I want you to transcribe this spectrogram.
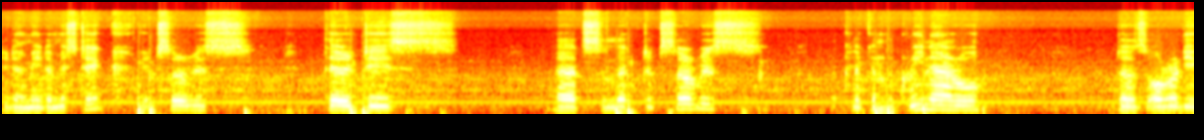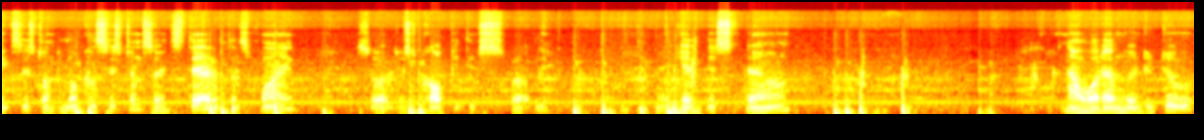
Did I made a mistake? Get service. There it is. Add selected service. Click on the green arrow. Does already exist on the local system so it's there. That's fine. So I'll just copy this probably get this down. Now what I'm going to do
